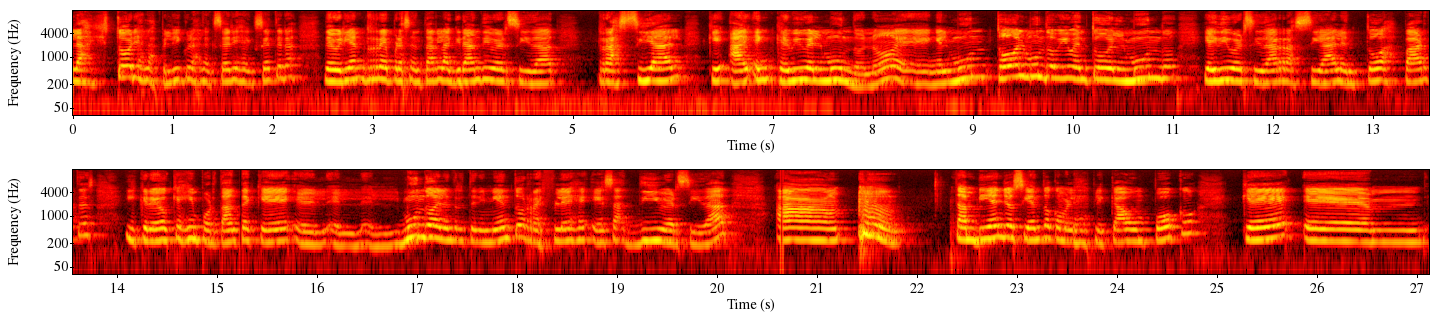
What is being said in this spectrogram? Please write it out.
las historias, las películas, las series, etcétera, deberían representar la gran diversidad racial que hay en que vive el mundo, ¿no? En el mundo, todo el mundo vive en todo el mundo y hay diversidad racial en todas partes y creo que es importante que el, mundo del entretenimiento refleje esa diversidad. Ah, también yo siento, como les explicaba un poco, que em,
